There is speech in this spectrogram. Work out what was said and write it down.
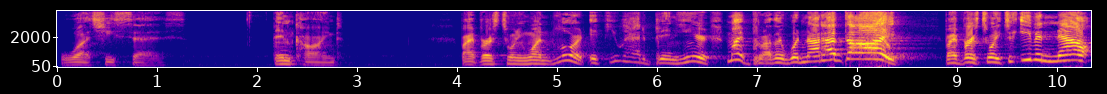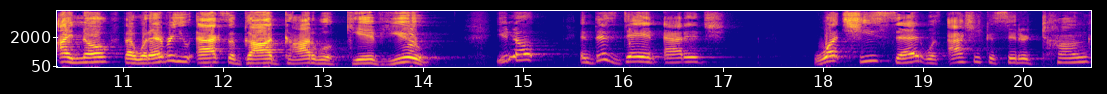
what she says in kind. By verse 21, Lord, if you had been here, my brother would not have died. By verse 22, even now I know that whatever you ask of God, God will give you. You know, in this day and adage, what she said was actually considered tongue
